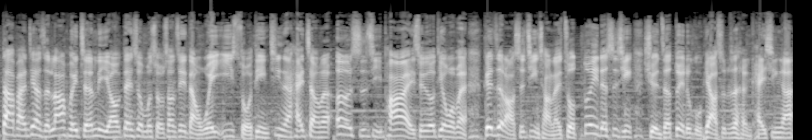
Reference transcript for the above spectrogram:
大盘这样子拉回整理哦，但是我们手上这档唯一锁定竟然还涨了二十几趴，所以说听我们跟着老师进场来做对的事情，选择对的股票，是不是很开心啊？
